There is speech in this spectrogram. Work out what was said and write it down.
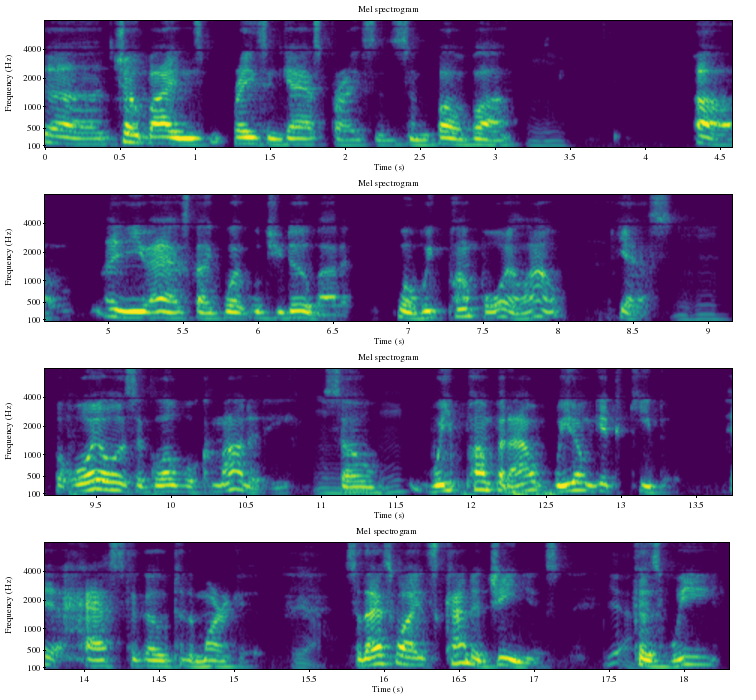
uh, Joe Biden's raising gas prices and blah blah blah." Mhm. Uh, and you ask like, "What would you do about it?" Well, we pump oil out, yes, Mhm. but oil is a global commodity, so Mhm. we pump it out. We don't get to keep it; it has to go to the market. Yeah. So that's why it's kind of genius yeah, because we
